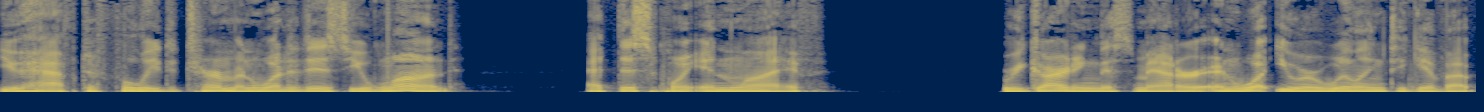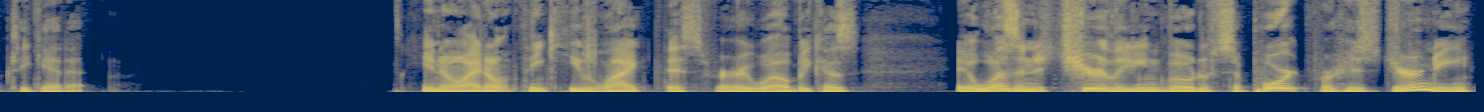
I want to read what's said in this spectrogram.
you have to fully determine what it is you want at this point in life regarding this matter and what you are willing to give up to get it. You know, I don't think he liked this very well because it wasn't a cheerleading vote of support for his journey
